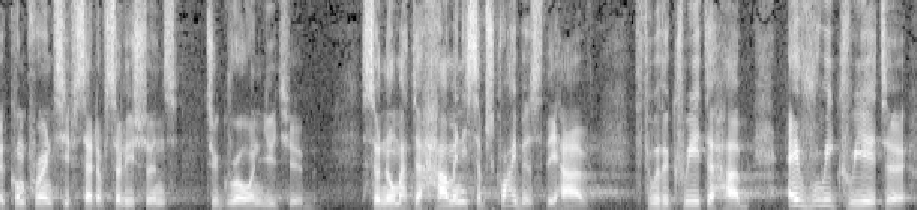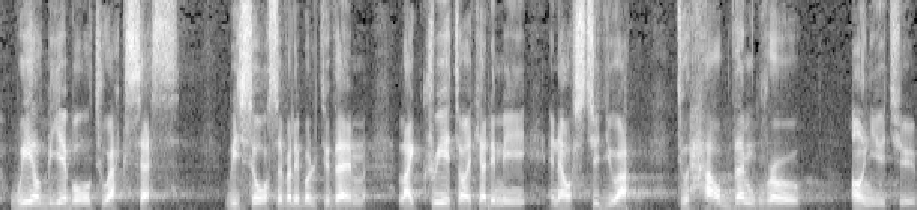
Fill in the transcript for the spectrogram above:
a comprehensive set of solutions to grow on YouTube. So no matter how many subscribers they have, through the Creator Hub, every creator will be able to access resources available to them, like Creator Academy and our Studio app, to help them grow on YouTube.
